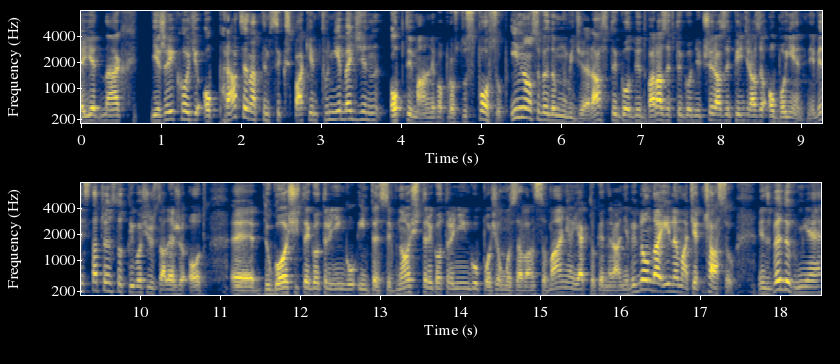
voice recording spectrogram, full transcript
jednak jeżeli chodzi o pracę nad tym sixpackiem, to nie będzie optymalny po prostu sposób. Inne osoby będą mówić, że raz w tygodniu, dwa razy w tygodniu, trzy razy, pięć razy obojętnie, więc ta częstotliwość już zależy od e, długości tego treningu, intensywności tego treningu, poziomu zaawansowania, jak to generalnie wygląda, ile macie czasu. Więc według mnie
